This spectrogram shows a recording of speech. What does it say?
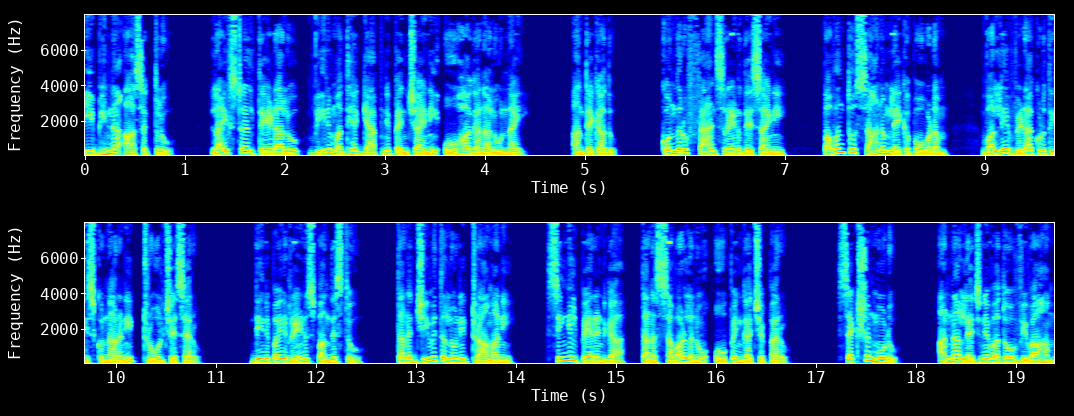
ఈ భిన్న ఆసక్తులు లైఫ్ స్టైల్ తేడాలు వీరి మధ్య గ్యాప్ని పెంచాయని ఊహాగానాలు ఉన్నాయి. అంతేకాదు కొందరు ఫ్యాన్స్ రేణుదేశాయ్ని పవన్తో సహనం లేకపోవడం వల్లే విడాకుడు తీసుకున్నారని ట్రోల్ చేశారు. దీనిపై రేణు స్పందిస్తూ తన జీవితంలోని ట్రామాని సింగిల్ పేరెంట్గా తన సవాళ్ళను ఓపెన్గా చెప్పారు. సెక్షన్ మూడు అన్నా లెజ్నేవాతో వివాహం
